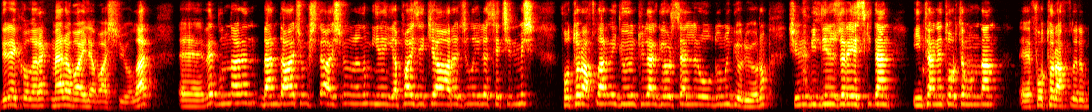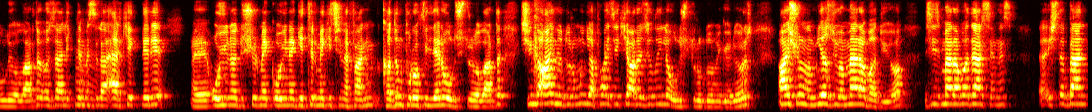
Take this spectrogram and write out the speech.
direkt olarak merhaba ile başlıyorlar. E, ve bunların ben daha çok işte Ayşenur Hanım yine yapay zeka aracılığıyla seçilmiş fotoğraflar ve görüntüler, görseller olduğunu görüyorum. Şimdi bildiğiniz üzere eskiden internet ortamından e, fotoğrafları buluyorlardı. Özellikle Hı. mesela erkekleri e, oyuna düşürmek, oyuna getirmek için efendim kadın profilleri oluşturuyorlardı. Şimdi aynı durumun yapay zeka aracılığıyla oluşturulduğunu görüyoruz. Ayşe Hanım yazıyor merhaba diyor. Siz merhaba derseniz e, işte ben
